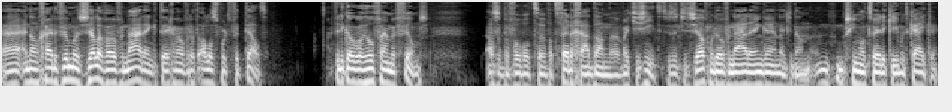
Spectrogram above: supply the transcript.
Eh, en dan ga je er veel meer zelf over nadenken tegenover dat alles wordt verteld. Vind ik ook wel heel fijn met films. Als het bijvoorbeeld eh, wat verder gaat dan eh, wat je ziet. Dus dat je er zelf moet over nadenken en dat je dan mm, misschien wel een tweede keer moet kijken.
